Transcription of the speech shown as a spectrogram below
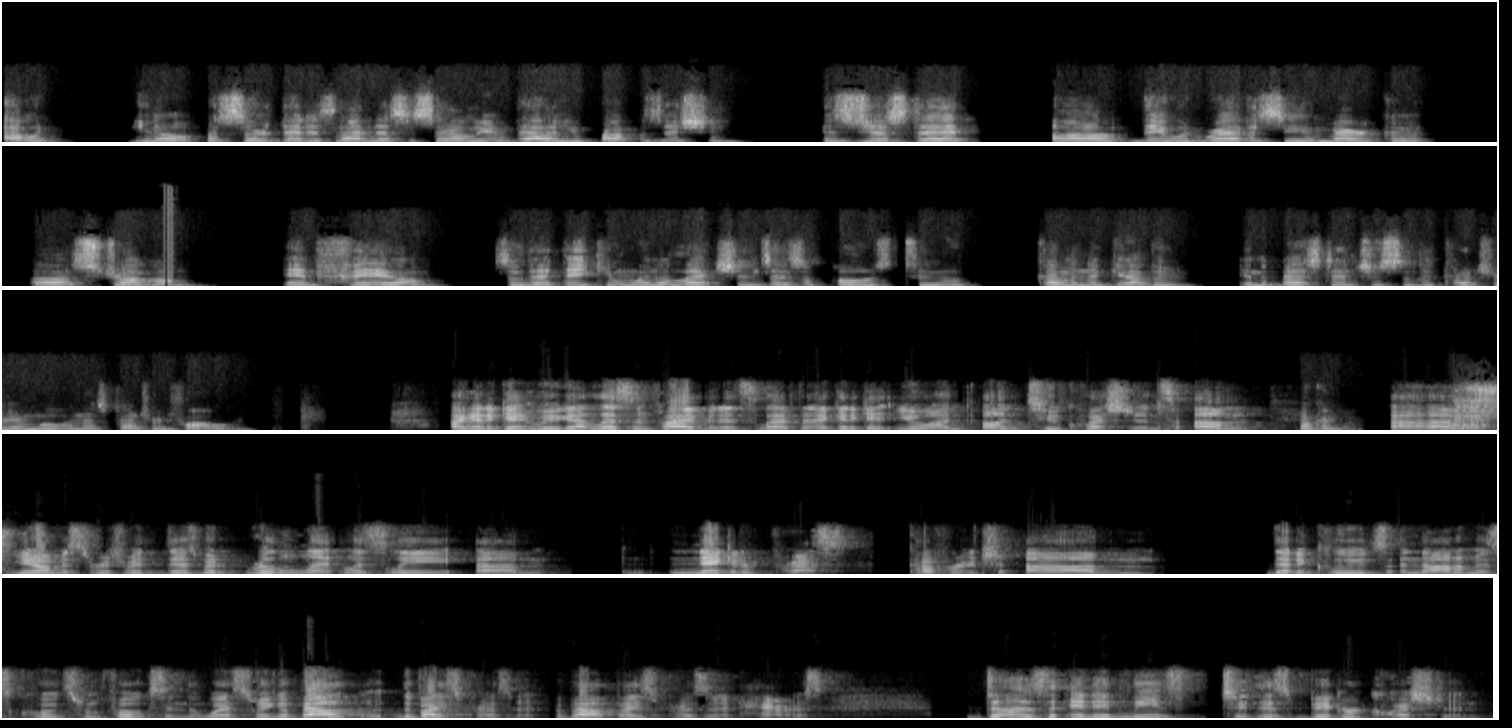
I would you know, assert that it's not necessarily a value proposition. It's just that uh, they would rather see America uh, struggle and fail so that they can win elections as opposed to coming together in the best interest of the country and moving this country forward. I gotta get. We got less than five minutes left, and I gotta get you on on two questions. Um, okay. Uh, you know, Mr. Richmond, there's been relentlessly um, negative press coverage um, that includes anonymous quotes from folks in the West Wing about the vice president, about Vice President Harris. Does and it leads to this bigger question:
